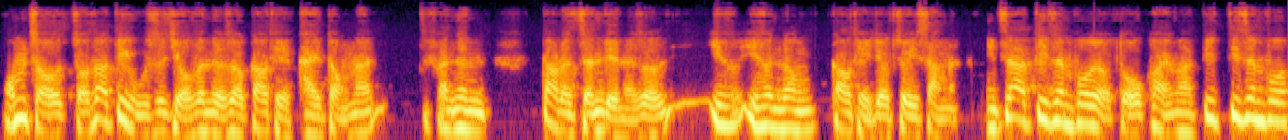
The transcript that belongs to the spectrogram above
我们走走到第五十九分的时候，高铁开动，那反正到了整点的时候，一一分钟高铁就追上了。你知道地震波有多快吗？地地震波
